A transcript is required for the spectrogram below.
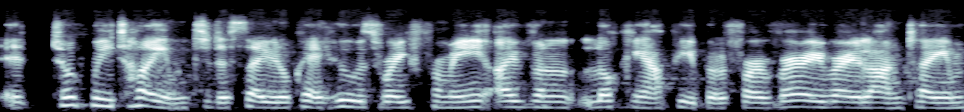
it took me time to decide okay who was right for me i've been looking at people for a very very long time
